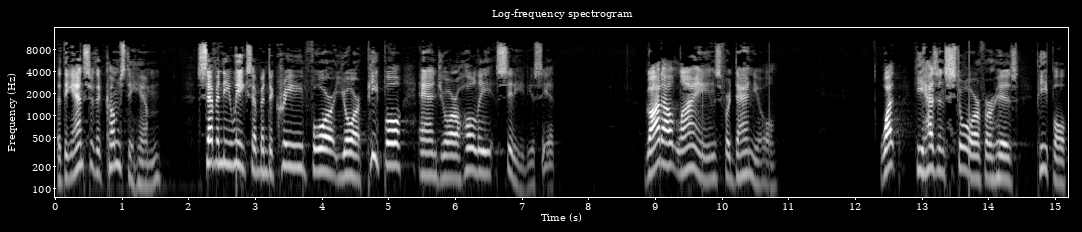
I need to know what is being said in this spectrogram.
that the answer that comes to him 70 weeks have been decreed for your people and your holy city. Do you see it? God outlines for Daniel what he has in store for his people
